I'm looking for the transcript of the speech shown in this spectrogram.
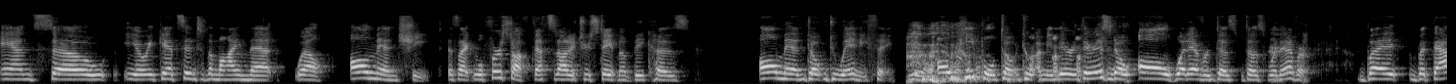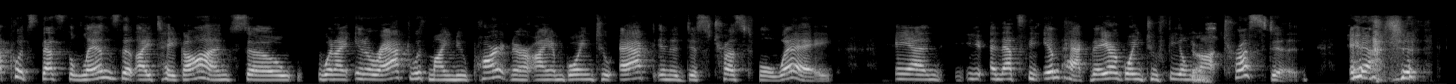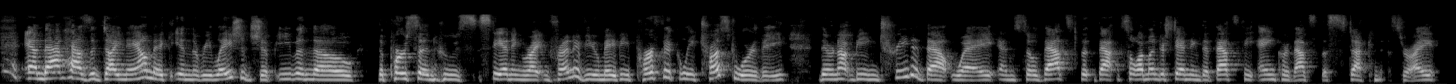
And so, you know, it gets into the mind that, well, all men cheat. It's like, well, first off, that's not a true statement because all men don't do anything. You know, all people don't do. I mean, there there is no all whatever does does whatever. But but that puts that's the lens that I take on. So when I interact with my new partner, I am going to act in a distrustful way, and and that's the impact. They are going to feel yes. not trusted and and that has a dynamic in the relationship even though the person who's standing right in front of you may be perfectly trustworthy they're not being treated that way and so that's the, that so i'm understanding that that's the anchor that's the stuckness right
